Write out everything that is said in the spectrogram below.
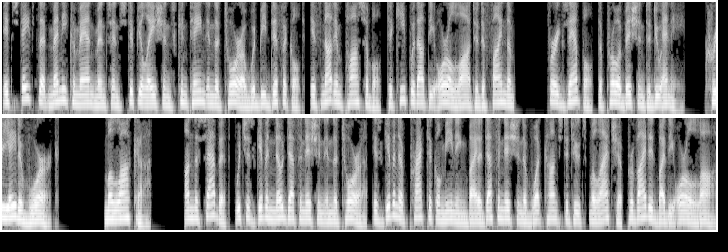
It states that many commandments and stipulations contained in the Torah would be difficult, if not impossible, to keep without the oral law to define them—for example, the prohibition to do any «creative work» malaka, on the Sabbath, which is given no definition in the Torah, is given a practical meaning by a definition of what constitutes malacha provided by the oral law.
